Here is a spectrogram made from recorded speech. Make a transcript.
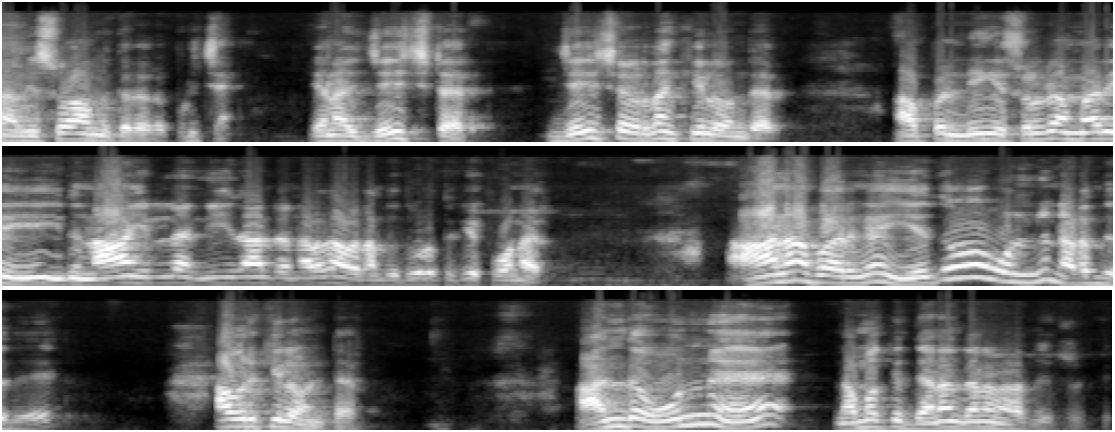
நான் விஸ்வாமித்திரரை பிடிச்சேன். ஏன்னா ஜெயிச்சிட்டாரு. ஜெயிச்சவர் தான் கீழே வந்தார். அப்ப நீங்க சொல்ற மாதிரி இது நான் இல்லை நீதான்றனால தான் அவர் அந்த தூரத்துக்கே போனார். ஆனா பாருங்க ஏதோ ஒண்ணு நடந்தது. அவர் கீழே வந்துட்டார். அந்த ஒண்ணு நமக்கு தினம் தினம் நடந்துட்டு இருக்கு.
